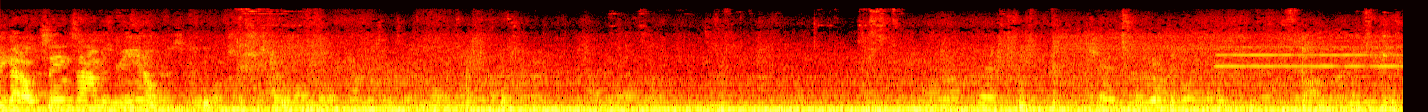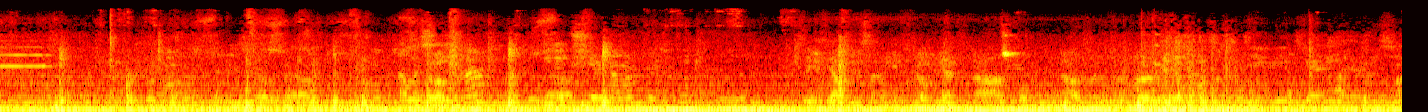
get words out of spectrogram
you got out same time as me, you know. I was saying that. You know, shit on Facebook. So if you have to do something, you don't get an hour, but you know, it's a very positive. Yeah, like, you want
